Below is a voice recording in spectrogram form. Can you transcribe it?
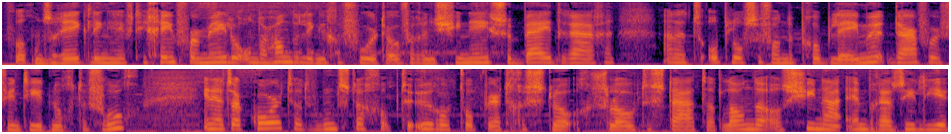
Volgens Rekeling heeft hij geen formele onderhandelingen gevoerd... over een Chinese bijdrage aan het oplossen van de problemen. Daarvoor vindt hij het nog te vroeg. In het akkoord dat woensdag op de eurotop werd geslo gesloten staat... dat landen als China en Brazilië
